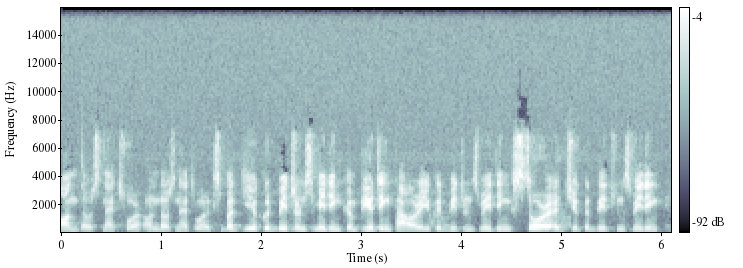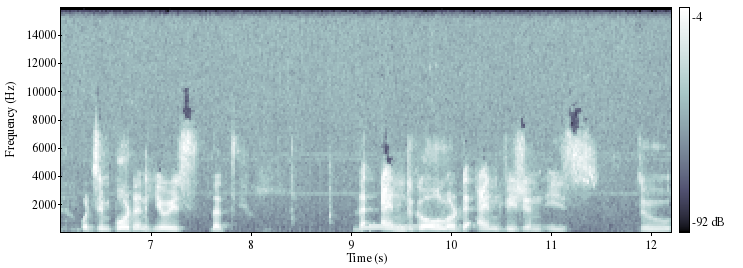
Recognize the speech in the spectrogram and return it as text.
on those network on those networks but you could be transmitting computing power you could be transmitting storage you could be transmitting what's important here is that the end goal or the end vision is to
